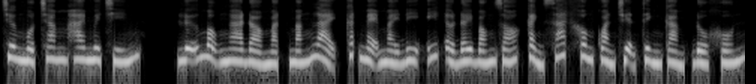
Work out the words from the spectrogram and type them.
chương 129, Lữ Mộng Nga đỏ mặt mắng lại, cắt mẹ mày đi ít ở đây bóng gió, cảnh sát không quản chuyện tình cảm, đồ khốn.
